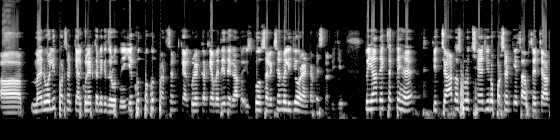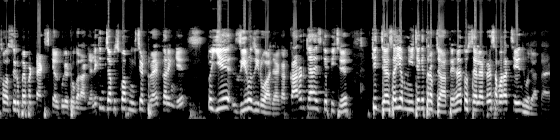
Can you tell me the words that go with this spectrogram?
मैनुअली परसेंट कैलकुलेट करने की ज़रूरत नहीं। ये खुद ब खुद परसेंट कैलकुलेट करके हमें दे देगा तो इसको सिलेक्शन में लीजिए और एंटर प्रेस कर दीजिए। तो यहाँ देख सकते हैं कि 4.60 परसेंट के हिसाब से 480 रुपए पर टैक्स कैलकुलेट होकर आ गया। लेकिन जब इसको आप नीचे ड्रैग करेंगे तो ये ज़ीरो ज़ीरो आ जाएगा। कारण क्या है इसके पीछे? कि जैसे ही हम नीचे की तरफ़ जाते हैं तो सेल एड्रेस हमारा चेंज हो जाता है।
